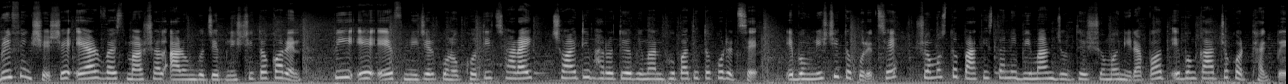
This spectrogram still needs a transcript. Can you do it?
ব্রিফিং শেষে এয়ার ভাইস মার্শাল আরঙ্গজেব নিশ্চিত করেন পিএএফ নিজের কোনো ক্ষতি ছাড়াই ছয়টি ভারতীয় বিমান ভূপাতিত করেছে এবং নিশ্চিত করেছে, সমস্ত পাকিস্তানি বিমান যুদ্ধের সময় নিরাপদ এবং কার্যকর থাকবে।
